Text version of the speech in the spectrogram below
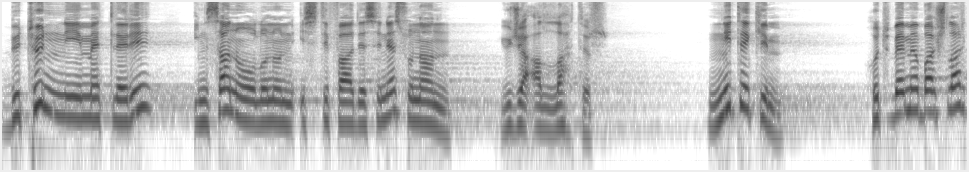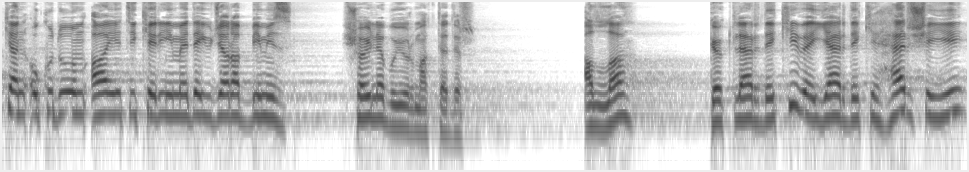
bütün nimetleri insanoğlunun istifadesine sunan Yüce Allah'tır. Nitekim hutbeme başlarken okuduğum ayeti kerimede Yüce Rabbimiz şöyle buyurmaktadır. Allah göklerdeki ve yerdeki her şeyi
